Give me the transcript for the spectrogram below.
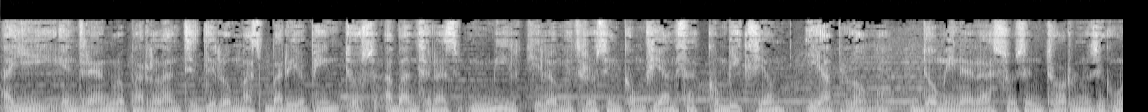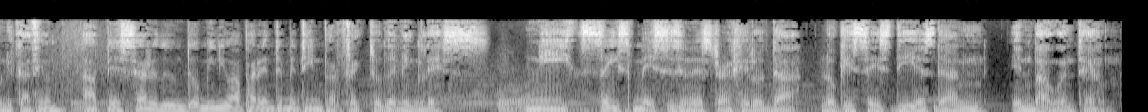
Allí, entre angloparlantes de lo más variopintos, avanzarás mil kilómetros en confianza, convicción y aplomo. Dominarás los entornos de comunicación a pesar de un dominio aparentemente imperfecto del inglés. Ni seis meses en el extranjero da lo que seis días dan en Vaughan Town.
